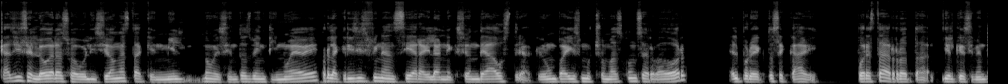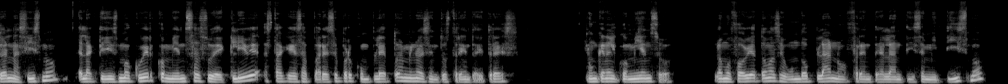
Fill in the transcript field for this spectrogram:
Casi se logra su abolición hasta que en 1929, por la crisis financiera y la anexión de Austria, que era un país mucho más conservador, el proyecto se cae. Por esta derrota y el crecimiento del nazismo, el activismo queer comienza su declive hasta que desaparece por completo en 1933. Aunque en el comienzo la homofobia toma segundo plano frente al antisemitismo,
